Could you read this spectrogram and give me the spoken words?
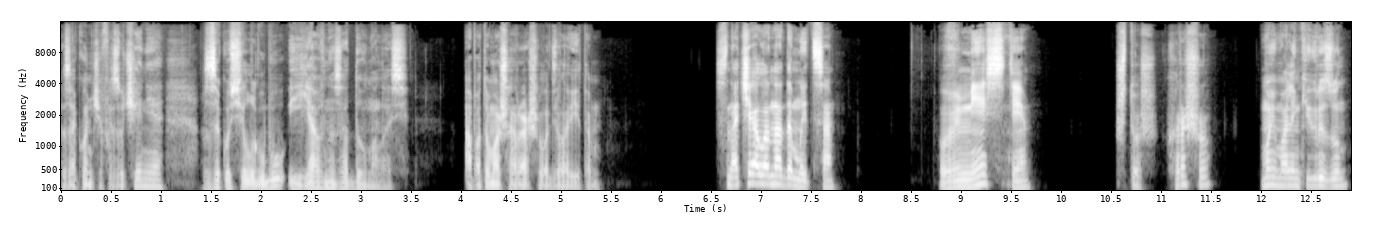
Закончив изучение, закусила губу и явно задумалась, а потом ошарашила деловитом. «Сначала надо мыться. Вместе». «Что ж, хорошо, мой маленький грызун.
